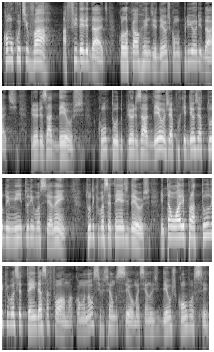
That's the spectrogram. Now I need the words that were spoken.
como cultivar a fidelidade, colocar o reino de Deus como prioridade, priorizar Deus com tudo. Priorizar Deus é porque Deus é tudo em mim e tudo em você, amém? Tudo que você tem é de Deus. Então olhe para tudo que você tem dessa forma, como não sendo seu, mas sendo de Deus com você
